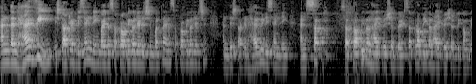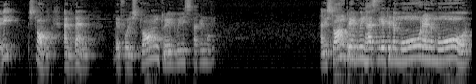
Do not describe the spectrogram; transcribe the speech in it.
and then heavy started descending by the subtropical jet stream बनता है ना subtropical jet stream and they started heavy descending and sub subtropical high pressure belt subtropical high pressure become very strong and then therefore strong trade wind started moving and strong trade wind has created a more and more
